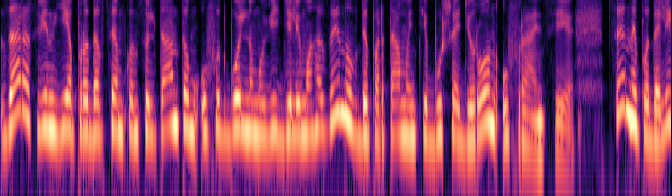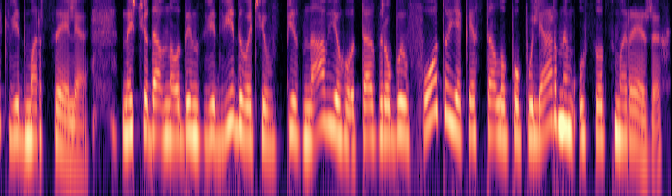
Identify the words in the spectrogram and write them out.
Зараз він є продавцем-консультантом у футбольному відділі магазину в департаменті Буше-Дюрон у Франції. Це неподалік від Марселя. Нещодавно один з відвідувачів впізнав його та зробив фото, яке стало популярним у соцмережах.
